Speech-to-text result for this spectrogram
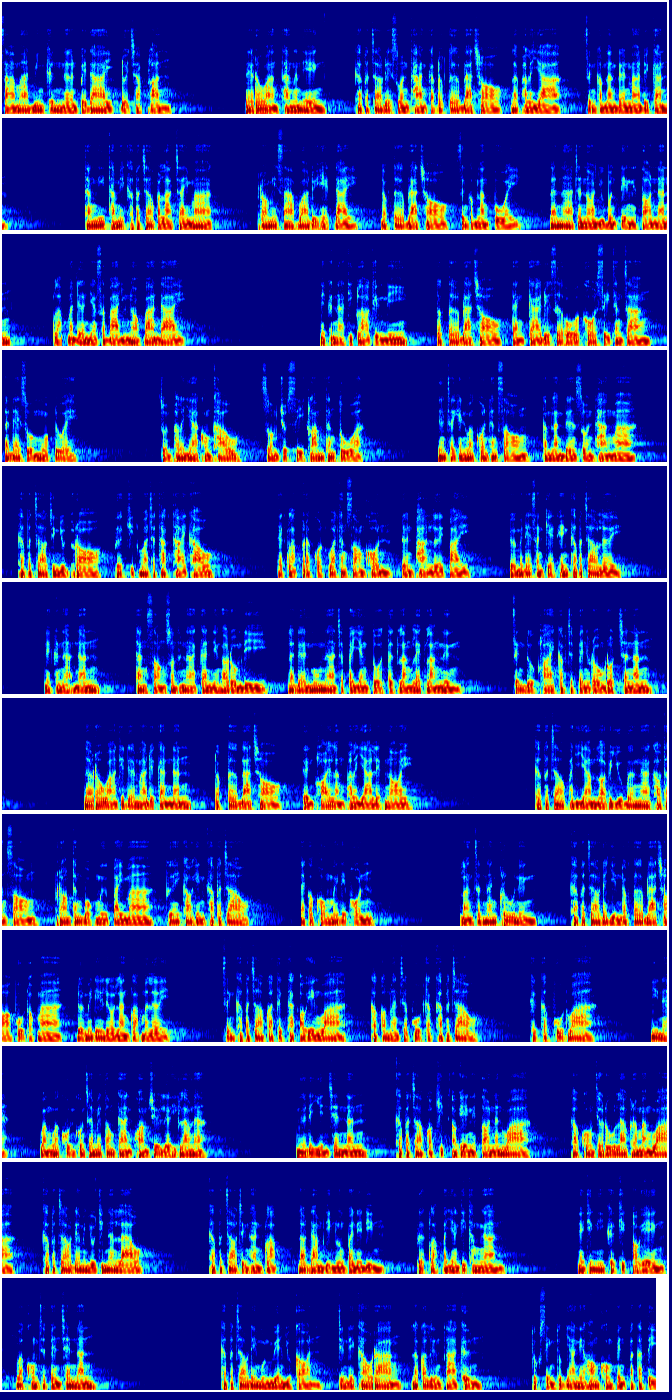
สามารถวิ่งขึ้นเนินไปได้โดยฉับพลัน ในระหว่างทางนั้นเอง ข้าพเจ้าได้สวนทางกับดรแบลชอลและภรรยา ซึ่งกำลังเดินมาด้วยกัน ทั้งนี้ทำให้ข้าพเจ้าประหลาดใจมาก เพราะไม่ทราบว่าด้วยเหตุใด ดรแบรดชอลซึ่งกำลังป่วย และน่าจะนอนอยู่บนเตียงในตอนนั้น กลับมาเดินอย่างสบายอยู่นอกบ้านได้ ในขณะที่กล่าวถึงนี้ ดรแบรดชอลแต่งกายด้วยเสื้อโอเวอร์โค้ทสีจางๆ และได้สวมหมวกด้วย ส่วนภรรยาของเขา สวมชุดสีคล้ำทั้งตัว เนื่องจากเห็นว่าคนทั้งสองกำลังเดินสวนทางมา ข้าพเจ้าจึงหยุดรอเพื่อคิดว่าจะทักทายเขา แต่กลับปรากฏว่าทั้งสองคนเดินผ่านเลยไป โดยไม่ได้สังเกตเห็นข้าพเจ้าเลย ในขณะนั้น ทั้งสองสนทนากันอย่างอารมณ์ดี และเดินมุ่งหน้าจะไปยังตัวตึกหลังเล็กหลังหนึ่ง ซึ่งดูคล้ายกับจะเป็นโรงรถฉะนั้นแล้วระหว่างที่เดินมาด้วยกันนั้น ดรบลาชอลเดินคล้อยหลังภรรยาเล็กน้อยข้าพเจ้าพยายามลอยไปอยู่เบื้องหน้าเขาทั้งสอง พร้อมทั้งโบกมือไปมาเพื่อให้เขาเห็นข้าพเจ้า แต่ก็คงไม่ได้ผล หลังจากนั้นครู่หนึ่ง ข้าพเจ้าได้ยินดรบลชอพูดออกมา โดยไม่ได้เหลียวหลังกลับมาเลย ซึ่งข้าพเจ้าก็ทึกทักเอาเองว่า เขากำลังจะพูดกับข้าพเจ้า คือเขาพูดว่า นี่แน่หวังว่าคุณคงจะไม่ต้องการความช่วยเหลืออีกแล้วนะเเมื่อได้ยินเช่นนั้นข้าพเจ้าก็คิดเอาเองในตอนนั้นว่า เขาคงจะรู้แล้วกระมังว่าข้าพเจ้าได้มาอยู่ที่นั่นแล้วข้าพเจ้าจึงหันกลับแล้วดำดิ่งลงไปในดิน เพื่อกลับมายังที่ทำงาน ในที่นี้คือคิดเอาเองว่าคงจะเป็นเช่นนั้นข้าพเจ้าได้หมุนเวียนอยู่ก่อน จึงได้เข้าร่างแล้วก็ลืมตาขึ้น ทุกสิ่งทุกอย่างในห้องคงเป็นปกติ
